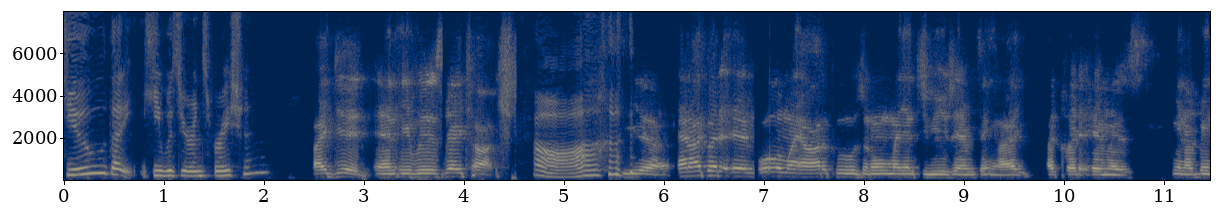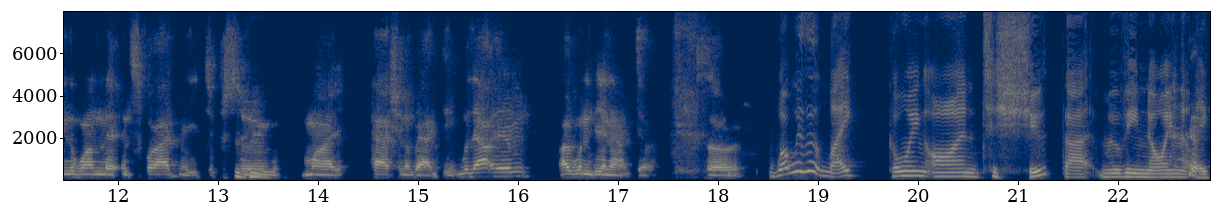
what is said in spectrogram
Hugh that he was your inspiration? I did, and he was very touched. Aww. yeah, and I credit him all of my articles and all my interviews and everything. I I credit him as you know being the one that inspired me to pursue mm-hmm. my passion of acting. Without him, I wouldn't be an actor. So, what was it like going on to shoot that movie, knowing that like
